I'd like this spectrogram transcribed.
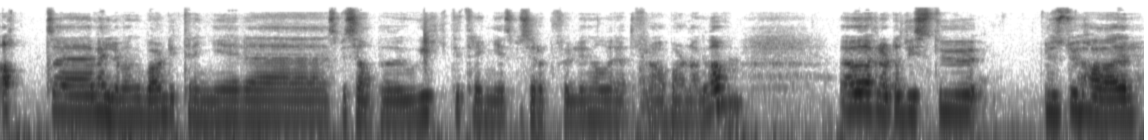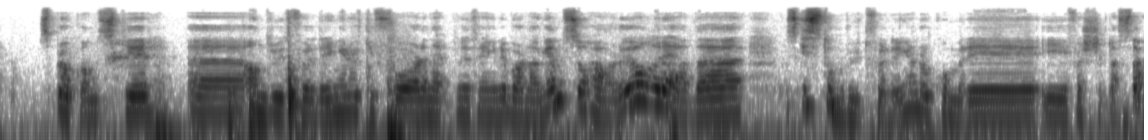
at uh, veldig mange barn de trenger uh, spesialpedagogikk. De trenger spesiell oppfølging allerede fra barnehagen av. Eh, Og det er klart at hvis du, hvis du har språkvansker, eh, andre utfordringer og ikke får den hjelpen du trenger i barnehagen, så har du jo allerede ganske store utfordringer når du kommer i, i første klasse.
